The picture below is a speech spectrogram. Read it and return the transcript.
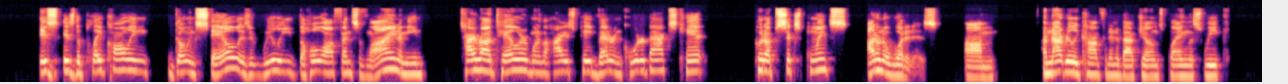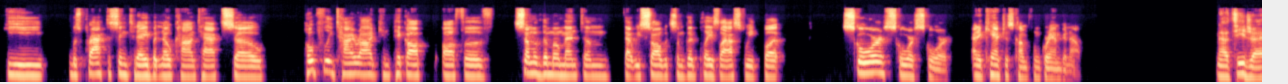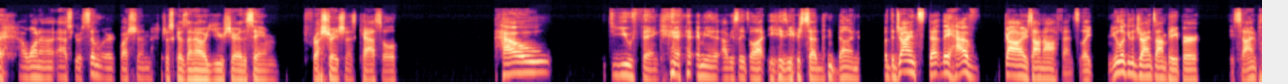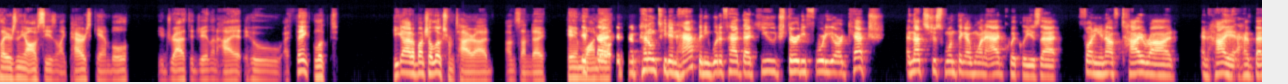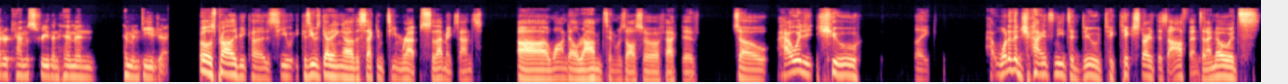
is is the play calling going stale? Is it really the whole offensive line? I mean, Tyrod Taylor, one of the highest paid veteran quarterbacks, can't put up six points. I don't know what it is. Um, I'm not really confident about Jones playing this week. He was practicing today, but no contact. So hopefully Tyrod can pick up off of some of the momentum that we saw with some good plays last week, but score, score, score. And it can't just come from Graham Gano. Now, TJ, I want to ask you a similar question just because I know you share the same frustration as Castle. How do you think? I mean, obviously, it's a lot easier said than done, but the Giants, they have guys on offense. Like you look at the Giants on paper, They signed players in the offseason like Parris Campbell. You drafted Jalin Hyatt, who I think looked he got a bunch of looks from Tyrod on Sunday. Him, if Wan'Dale. that, if that penalty didn't happen, he would have had that huge 30, 40 yard catch. And that's just one thing I want to add quickly is that funny enough, Tyrod and Hyatt have better chemistry than him and him and DJ. Well, it was probably because he because he was getting uh, the second team reps, so that makes sense. Uh, Wan'Dale Robinson was also effective. So how would you like? What do the Giants need to do to kickstart this offense? And I know it's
